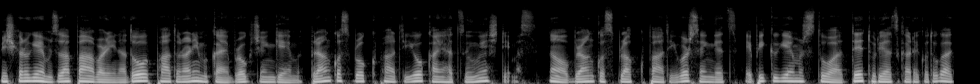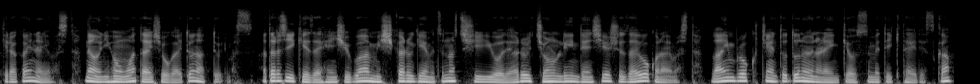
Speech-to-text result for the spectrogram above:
ミシカルゲームズはパーバリーなどをパートナーに迎え、ブロックチェーンゲーム、ブランコスブロックパーティティを開発運営しています。なお、ブランコスブラックパーティーは先月、エピックゲームストアで取り扱われることが明らかになりました。なお、日本は対象外となっております。新しい経済編集部はミシカルゲームズの CEO であるジョン・リンデン氏へ取材を行いました。LINE ブロックチェーンとどのような連携を進めていきたいですか？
